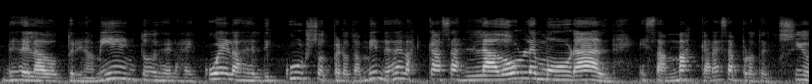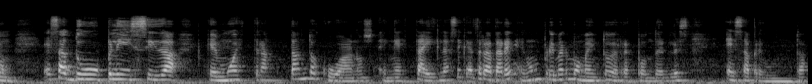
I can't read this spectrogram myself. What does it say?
desde el adoctrinamiento, desde las escuelas, desde el discurso, pero también desde las casas, la doble moral, esa máscara, esa protección, esa duplicidad que muestran tantos cubanos en esta isla. Así que trataré en un primer momento de responderles esa pregunta.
